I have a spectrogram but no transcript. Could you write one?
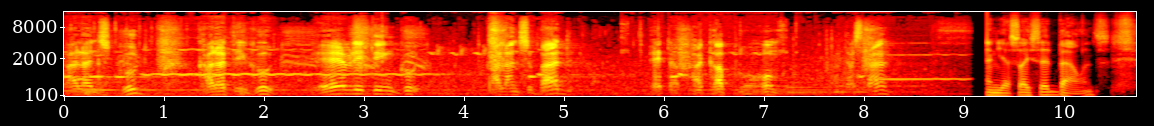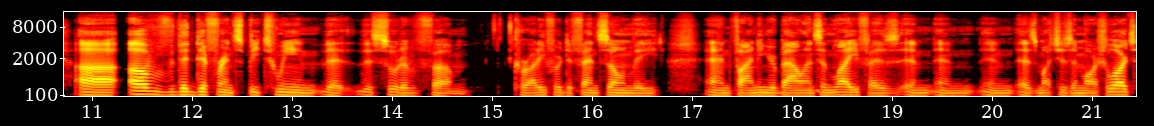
Balance good, karate good, everything good. Balance bad, better pack up, go home. Understand? And yes, I said balance, uh, of the difference between the this sort of um, karate for defense only and finding your balance in life as in, in, in as much as in martial arts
